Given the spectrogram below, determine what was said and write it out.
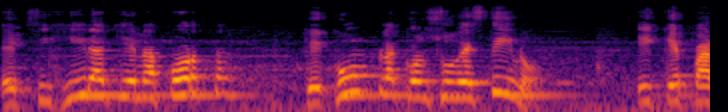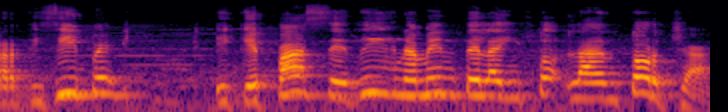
exigir a quien aporta que cumpla con su destino y que participe y que pase dignamente la, la antorcha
